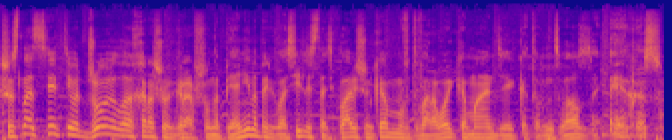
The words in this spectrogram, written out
16-летнего Джоэла, хорошо игравшего на пианино, пригласили стать клавишником в дворовой команде, которая называлась The Echoes.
